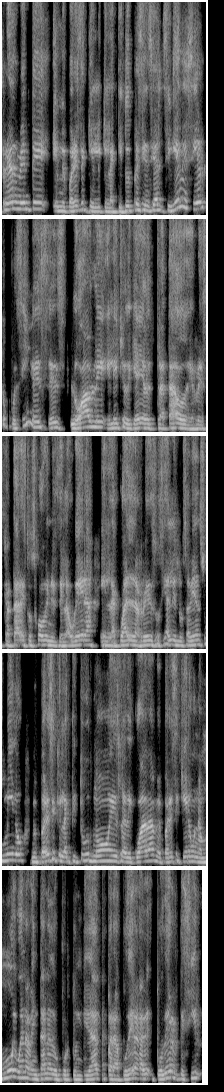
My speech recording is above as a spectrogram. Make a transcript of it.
realmente eh, me parece que, que, la actitud presidencial, si bien es cierto, pues sí, es, es loable el hecho de que haya tratado de rescatar a estos jóvenes de la hoguera en la cual las redes sociales los habían sumido. Me parece que la actitud no es la adecuada, me parece que era una muy buena ventana de oportunidad para poder, poder decir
